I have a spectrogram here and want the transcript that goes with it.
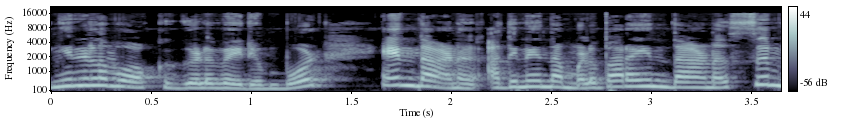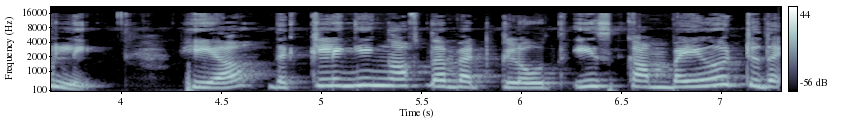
ഇങ്ങനെയുള്ള വാക്കുകൾ വരുമ്പോൾ എന്താണ്? അതിനെ നമ്മൾ പറയുന്നതാണ് simile here the clinging of the wet cloth is compared to the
